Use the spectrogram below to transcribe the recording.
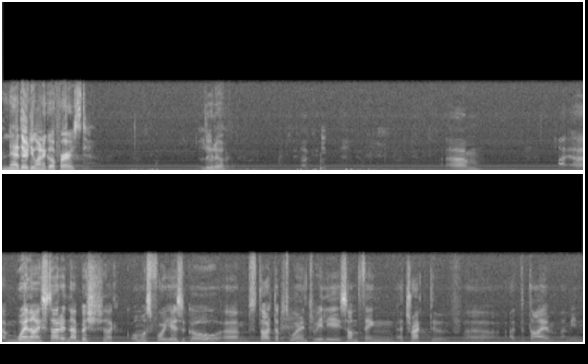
Nether, do you want to go first? Ludo. Okay. Um, um, when I started Nabbesh like almost four years ago, um, startups weren't really something attractive uh, at the time. I mean,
